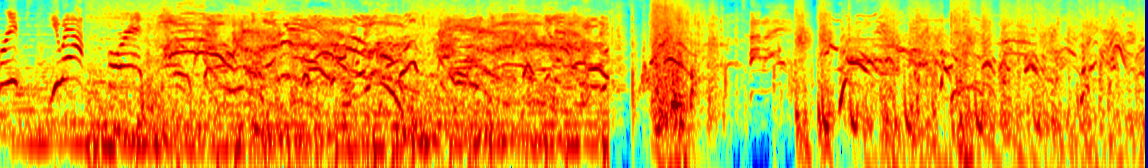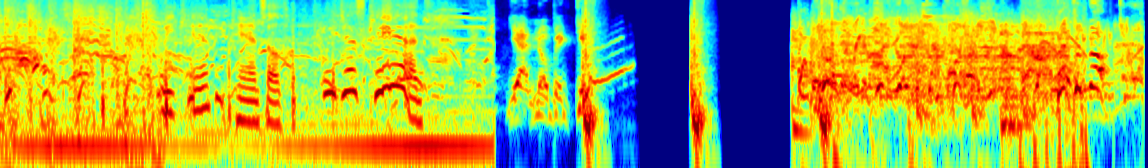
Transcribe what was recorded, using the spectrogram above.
creeps! You asked for it! We can't be cancelled. We just can't. Yeah, no big deal. That's enough!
